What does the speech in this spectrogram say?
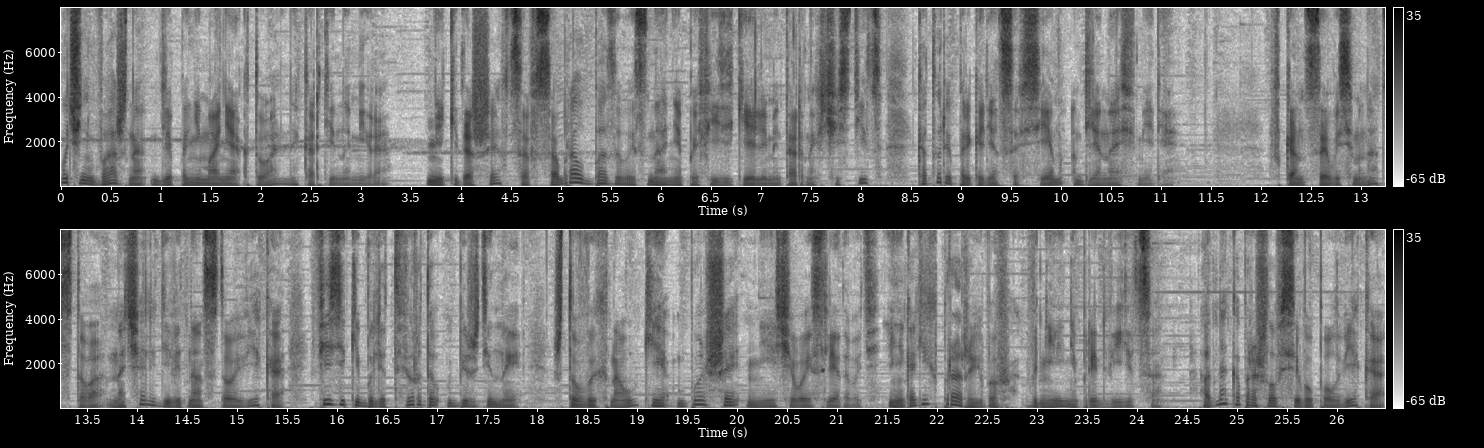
очень важно для понимания актуальной картины мира – Никита Шевцев собрал базовые знания по физике элементарных частиц, которые пригодятся всем для Найфмедиа. В конце 18-го, начале 19 века физики были твердо убеждены, что в их науке больше нечего исследовать, и никаких прорывов в ней не предвидится. Однако прошло всего полвека,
